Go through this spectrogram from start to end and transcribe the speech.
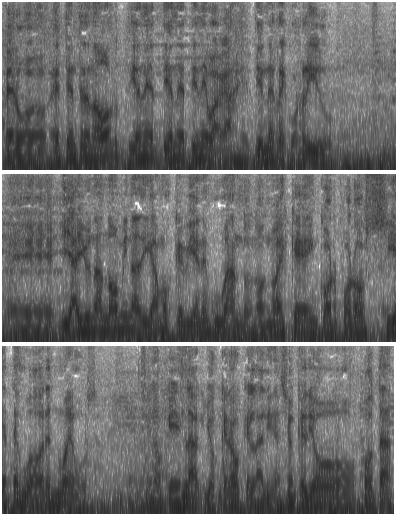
Pero este entrenador tiene, tiene, tiene bagaje, tiene recorrido. Eh, y hay una nómina, digamos, que viene jugando. No, no es que incorporó siete jugadores nuevos, sino que es la, yo creo que la alineación que dio Jota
